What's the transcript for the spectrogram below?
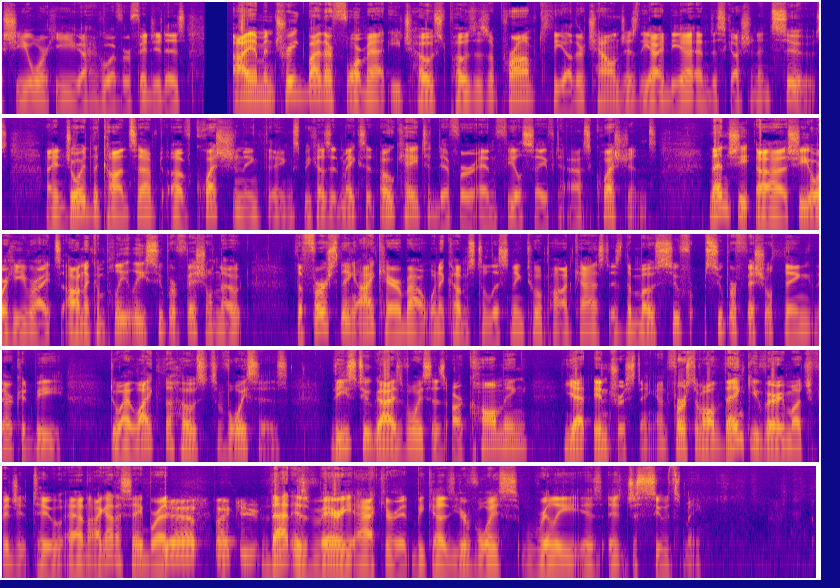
she or he, whoever Fidget is, I am intrigued by their format. Each host poses a prompt, the other challenges the idea, and discussion ensues. I enjoyed the concept of questioning things because it makes it okay to differ and feel safe to ask questions. Then she, uh, she or he writes, on a completely superficial note, the first thing I care about when it comes to listening to a podcast is the most super- superficial thing there could be. Do I like the hosts' voices? These two guys' voices are calming yet interesting. And first of all, thank you very much, Fidget Two. And I got to say, Brett, yes, thank you. That is very accurate because your voice really is. It just soothes me.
